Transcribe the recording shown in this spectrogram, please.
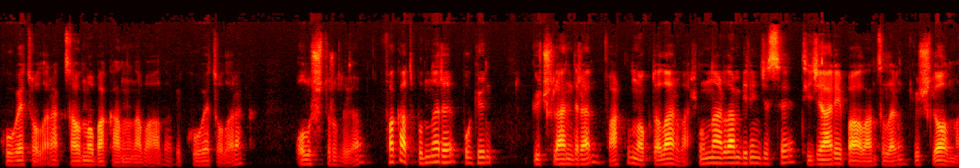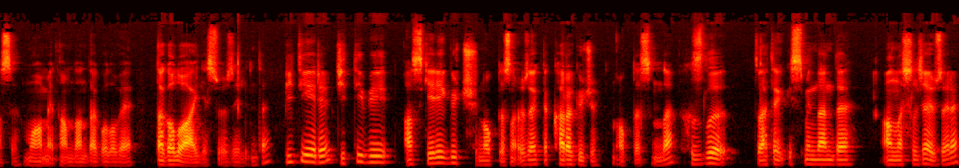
kuvvet olarak Savunma Bakanlığı'na bağlı bir kuvvet olarak oluşturuluyor. Fakat bunları bugün güçlendiren farklı noktalar var. Bunlardan birincisi ticari bağlantıların güçlü olması. Muhammed Hamdan Dagalo ve Dagalo ailesi özelinde. Bir diğeri ciddi bir askeri güç noktasında özellikle kara gücü noktasında hızlı zaten isminden de anlaşılacağı üzere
